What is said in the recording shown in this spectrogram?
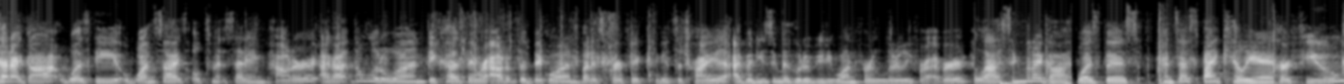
that I got was the One Size Ultimate Setting Powder. I got the little one because they were out of the big one, but it's perfect. I get to try it. I've been using the Huda Beauty one for literally forever. The last thing that I got was this Princess by Kilian perfume.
